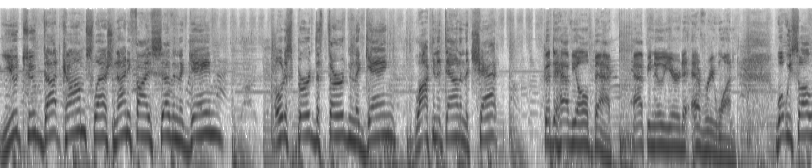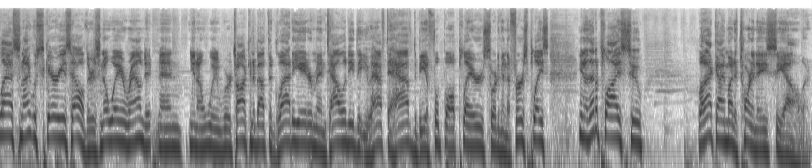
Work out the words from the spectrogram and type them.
youtube.com slash 957 the game. Otis Bird the third and the gang locking it down in the chat. Good to have you all back. Happy New Year to everyone. What we saw last night was scary as hell. There's no way around it. And, you know, we were talking about the gladiator mentality that you have to have to be a football player, sort of in the first place. You know, that applies to well, that guy might have torn an ACL, or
